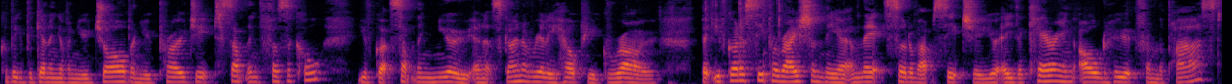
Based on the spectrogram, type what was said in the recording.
Could be the beginning of a new job, a new project, something physical. You've got something new, and it's going to really help you grow. But you've got a separation there, and that sort of upsets you. You're either carrying old hurt from the past,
